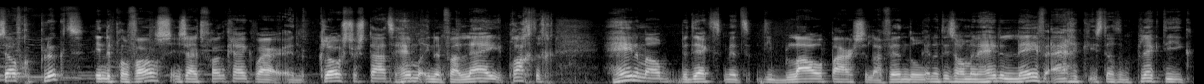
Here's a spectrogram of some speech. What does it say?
Zelf geplukt in de Provence in Zuid-Frankrijk, waar een klooster staat, helemaal in een vallei. Prachtig, helemaal bedekt met die blauwe paarse lavendel. En dat is al mijn hele leven eigenlijk is dat een plek die ik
